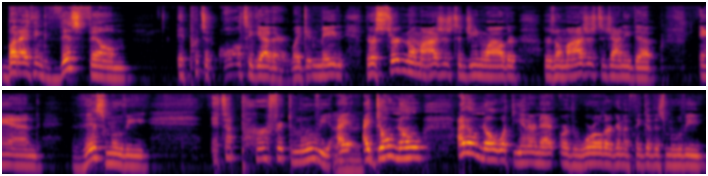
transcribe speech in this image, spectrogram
But I think this film it puts it all together. Like it made there's certain homages to Gene Wilder, there's homages to Johnny Depp, and this movie, it's a perfect movie. I I don't know I don't know what the internet or the world are gonna think of this movie,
